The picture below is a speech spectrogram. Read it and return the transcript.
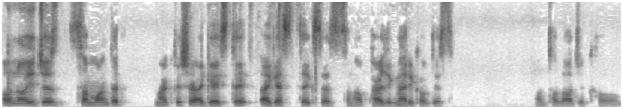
Oh no, it's just someone that Mark Fisher, I guess, I guess takes as somehow paradigmatic of this hauntological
